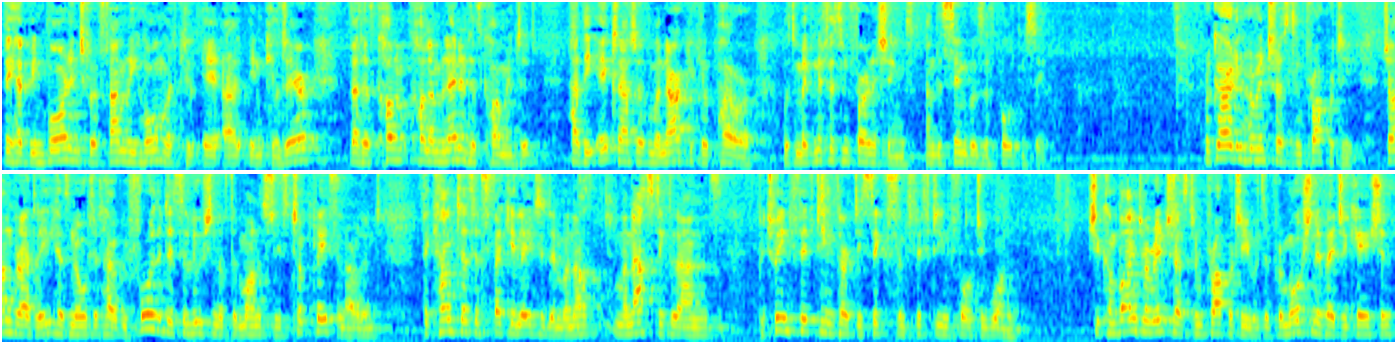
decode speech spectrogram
They had been born into a family home Kil- uh, in Kildare that, as Colm Lennon has commented, had the eclat of monarchical power with magnificent furnishings and the symbols of potency. Regarding her interest in property, John Bradley has noted how before the dissolution of the monasteries took place in Ireland, the Countess had speculated in monastic lands between 1536 and 1541. She combined her interest in property with the promotion of education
